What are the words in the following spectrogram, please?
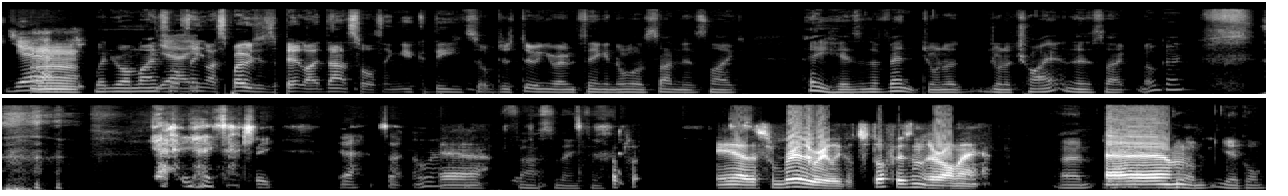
Yeah, Mm, when you're online, sort Yeah, of thing. I suppose it's a bit like that sort of thing. You could be sort of just doing your own thing, and all of a sudden it's like, "Hey, here's an event. Do you want to do you want to try it?" And then it's like, "Okay." yeah, yeah, exactly. Yeah, it's like all right. yeah, Fascinating. yeah. There's some really really good stuff, isn't there, on it? Um, yeah, Um, go on. yeah, go on.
